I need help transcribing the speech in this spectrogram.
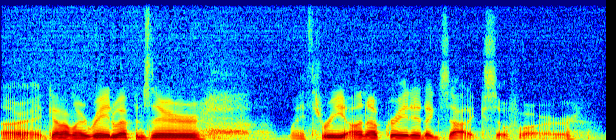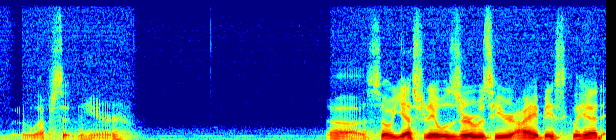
Alright, got all my raid weapons there. My three unupgraded exotics so far that are left sitting here. Uh, so yesterday while Xur was here, I basically had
